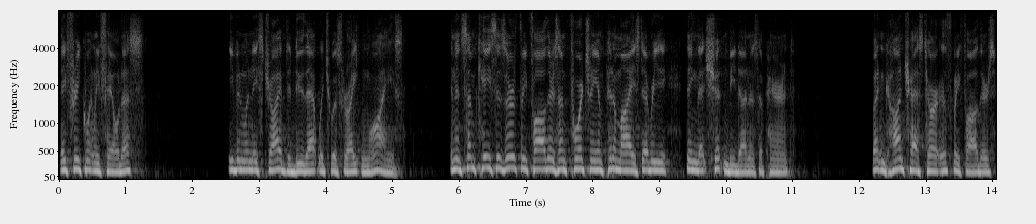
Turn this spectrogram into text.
They frequently failed us, even when they strived to do that which was right and wise. And in some cases, earthly fathers unfortunately epitomized everything that shouldn't be done as a parent. But in contrast to our earthly fathers,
